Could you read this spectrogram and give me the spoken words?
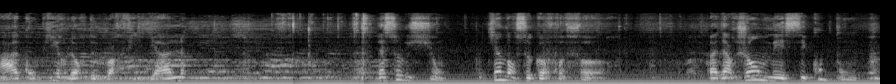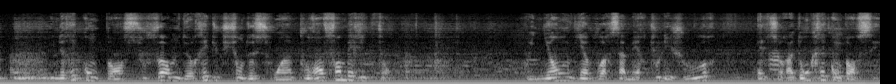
à accomplir leur devoir filial? La solution tient dans ce coffre-fort. Pas d'argent, mais ces coupons. Une récompense sous forme de réduction de soins pour enfants méritants. Yang vient voir sa mère tous les jours. Elle sera donc récompensée.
